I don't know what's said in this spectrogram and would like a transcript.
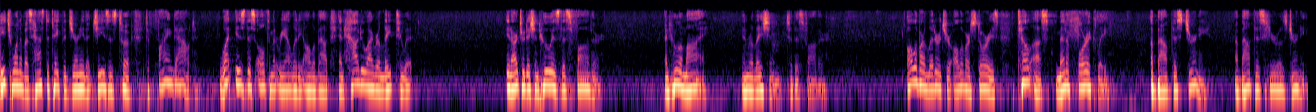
Each one of us has to take the journey that Jesus took to find out what is this ultimate reality all about and how do I relate to it? In our tradition, who is this Father? And who am I in relation to this Father? All of our literature, all of our stories tell us metaphorically about this journey, about this hero's journey,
